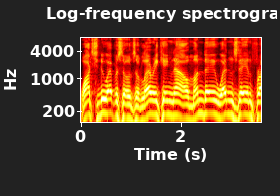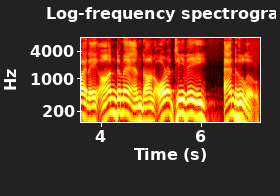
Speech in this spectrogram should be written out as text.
Watch new episodes of Larry King Now Monday, Wednesday, and Friday on demand on Ora TV and Hulu.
